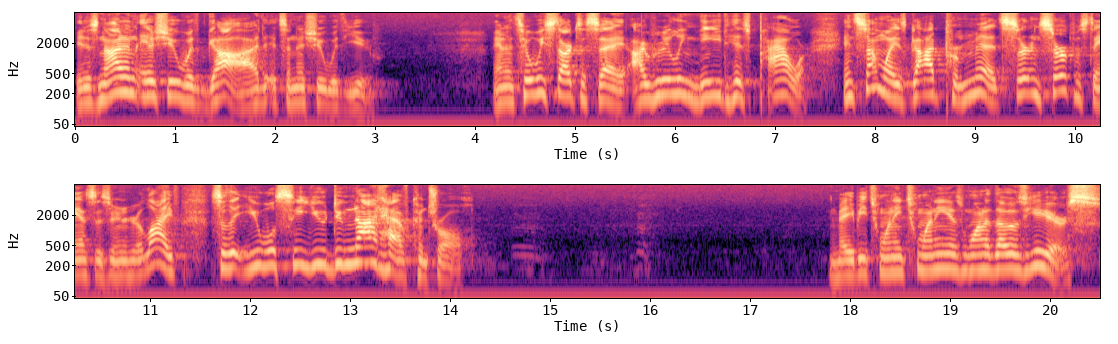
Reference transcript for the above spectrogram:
It is not an issue with God, it's an issue with you. And until we start to say, I really need his power, in some ways, God permits certain circumstances in your life so that you will see you do not have control. Maybe 2020 is one of those years.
